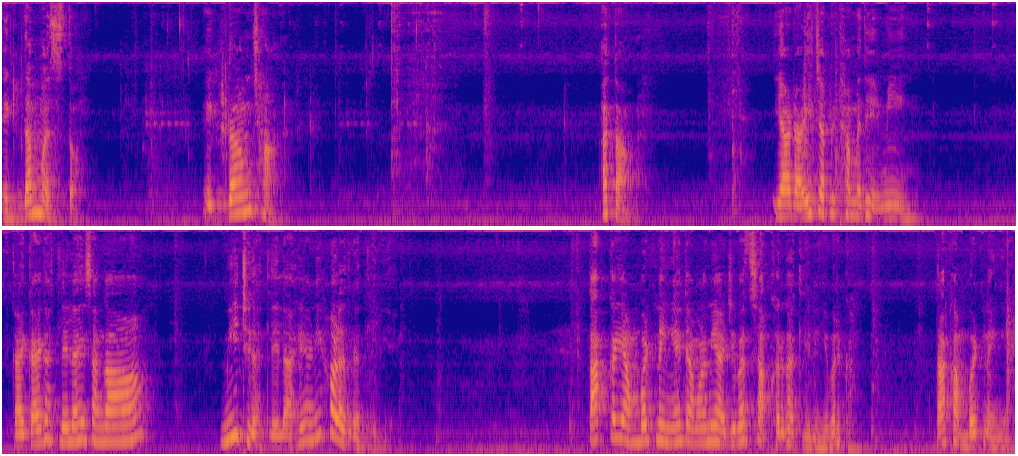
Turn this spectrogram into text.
एकदम मस्त. एकदम छान. आता या डाळीच्या पिठामध्ये मी काय काय घातलेलं आहे सांगा? मीठ घातलेलं आहे आणि हळद घातलेली आहे. ताक काही आंबट नाही आहे त्यामुळे मी अजिबात साखर घातली नाही आहे बरं का. ताक आंबट नाही आहे.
